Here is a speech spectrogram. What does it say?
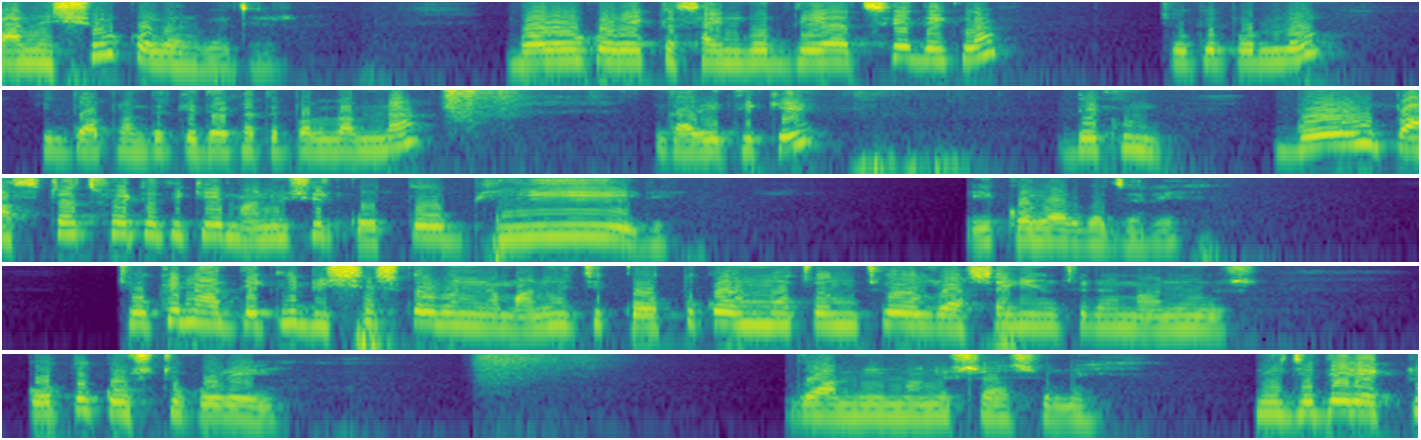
বানেশ্বর কলার বাজার। বড় করে একটা সাইনবোর্ড দেওয়া আছে, দেখলাম। চোখে পড়ল, কিন্তু আপনাদেরকে দেখাতে পারলাম না। গাড়ি থেকে। দেখুন, বউ পাঁচটা, ছয়টা থেকে মানুষের কত ভিড় এই কলার বাজারে। চোখে না দেখলে বিশ্বাস করবেন না, মানুষ যে কত কর্মচঞ্চল, রাজশাহী অঞ্চলের মানুষ, কত কষ্ট করে গ্রামের মানুষরা আসলে। নিজেদের একটু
